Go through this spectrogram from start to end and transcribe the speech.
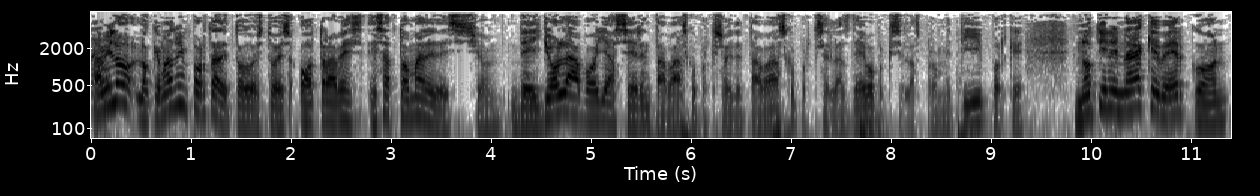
a mí lo, lo, que más me importa de todo esto es otra vez esa toma de decisión de yo la voy a hacer en Tabasco porque soy de Tabasco, porque se las debo, porque se las prometí, porque no tiene nada que ver con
